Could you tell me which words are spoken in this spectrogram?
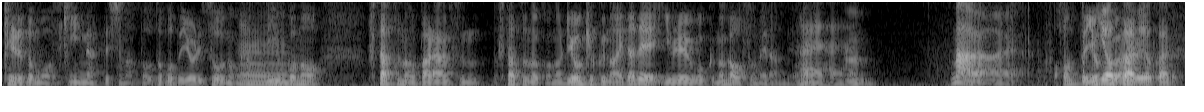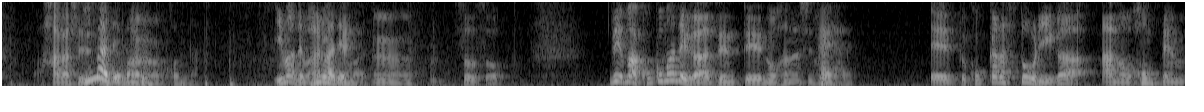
けれども好きになってしまった男と寄り添うのかっていううんこの2つのバランス2つのこの両極の間で揺れ動くのが遅めなんだよね。はいはいはい。うん、まあ本当よよくあくあるるよくある。話ですよ。今でもあるうん。のこんなん今でもあるよね。今でもある。うん、そうそう。でまあここまでが前提のお話で、はいはい。えー、とここからストーリーがあの本編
